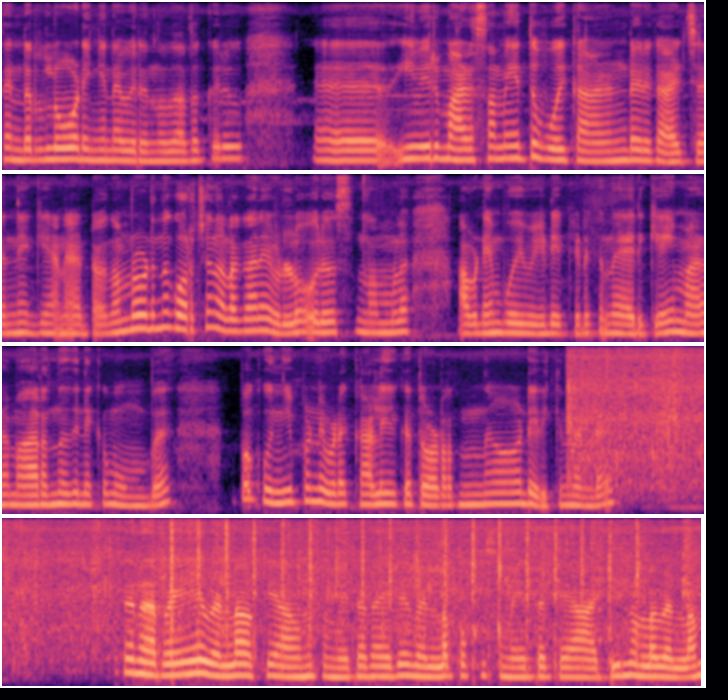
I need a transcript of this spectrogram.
സെന്ററിലൂടെ ഇങ്ങനെ വരുന്നത്. അതൊക്കെ ഒരു ഈ ഒരു മഴ സമയത്ത് പോയി കാണേണ്ട ഒരു കാഴ്ച തന്നെയൊക്കെയാണ് കേട്ടോ. നമ്മളിവിടെ നിന്ന് കുറച്ച് നടക്കാനേ ഉള്ളൂ. ഒരു ദിവസം നമ്മൾ അവിടെയും പോയി വീഡിയോ ഒക്കെ എടുക്കുന്നതായിരിക്കും. ഈ മഴ മാറുന്നതിനൊക്കെ മുമ്പ്. അപ്പോൾ കുഞ്ഞിപ്പണ്ണി ഇവിടെ കളിയൊക്കെ തുടർന്നുകൊണ്ടിരിക്കുന്നുണ്ട്. ഒക്കെ നിറയെ വെള്ളമൊക്കെ ആവുന്ന സമയത്ത് അതായത് വെള്ളപ്പൊക്ക സമയത്തൊക്കെ ആറ്റിൽ നിന്നുള്ള വെള്ളം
